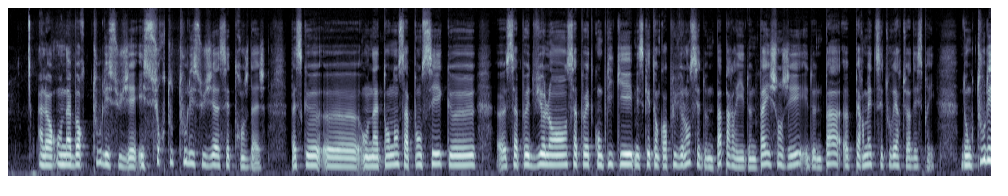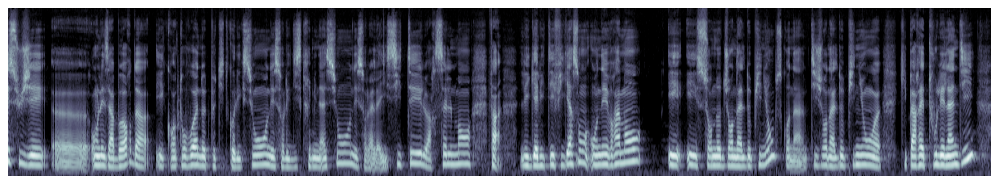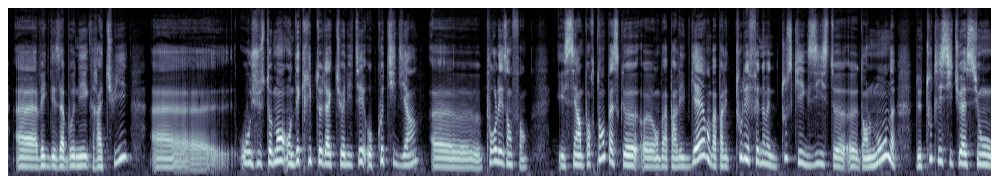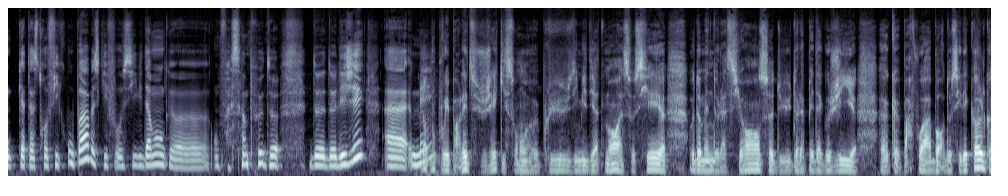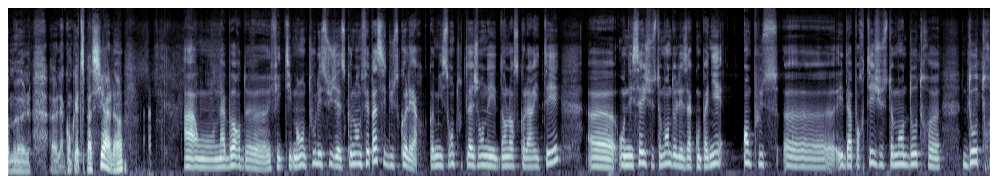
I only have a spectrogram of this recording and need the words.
Alors, on aborde tous les sujets et surtout tous les sujets à cette tranche d'âge, parce que euh, on a tendance à penser que euh, ça peut être violent, ça peut être compliqué, mais ce qui est encore plus violent, c'est de ne pas parler, de ne pas échanger et de ne pas euh, permettre cette ouverture d'esprit. Donc, tous les sujets, on les aborde et quand on voit notre petite collection, on est sur les discriminations, on est sur la laïcité, le harcèlement, enfin l'égalité filles-garçons, on est vraiment et, sur notre journal d'opinion, parce qu'on a un petit journal d'opinion euh, qui paraît tous les lundis, euh, avec des abonnés gratuits, euh, où justement on décrypte l'actualité au quotidien pour les enfants. Et c'est important parce que euh, on va parler de guerre, on va parler de tous les phénomènes, de tout ce qui existe euh, dans le monde, de toutes les situations catastrophiques ou pas, parce qu'il faut aussi évidemment qu'on euh, fasse un peu de, léger. mais vous pouvez parler de sujets qui sont plus immédiatement associés au domaine de la science, de la pédagogie, que parfois aborde aussi l'école, comme la conquête spatiale. Hein. Ah, on aborde euh, effectivement tous les sujets. Ce que l'on ne fait pas, c'est du scolaire. Comme ils sont toute la journée dans leur scolarité, euh, on essaye justement de les accompagner en plus euh, et d'apporter justement d'autres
